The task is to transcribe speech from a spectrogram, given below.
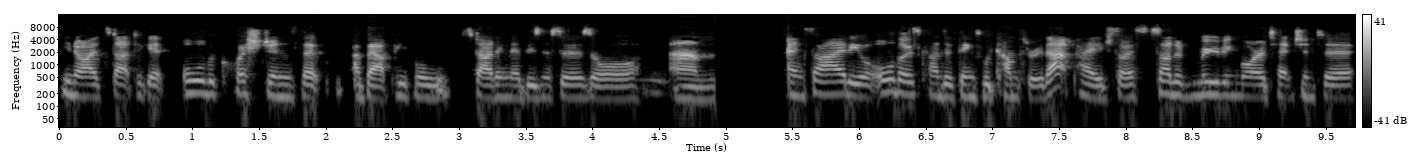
you know, I'd start to get all the questions that about people starting their businesses or um, anxiety or all those kinds of things would come through that page. So I started moving more attention to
